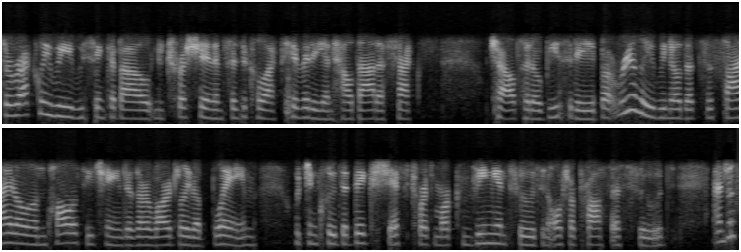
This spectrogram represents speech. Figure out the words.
Directly, we, we think about nutrition and physical activity and how that affects childhood obesity, but really we know that societal and policy changes are largely to blame, which includes a big shift towards more convenient foods and ultra processed foods, and just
